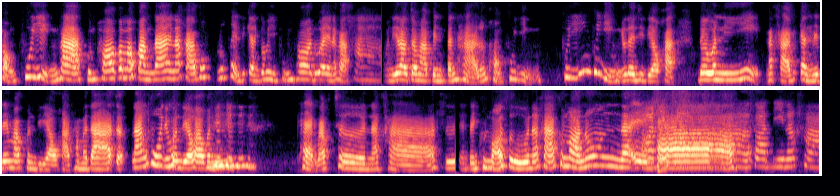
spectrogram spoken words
ของผู้หญิงค่ะ คุณพ่อก็มาฟังได้นะคะพวกลูกเพจที่กันก็มีคุณพ่อด้วยนะคะค่ะวันนี้เราจะมาเป็นปัญหาเรื่องของผู้หญิงผู้หญิงผู้หญิงกันเลยทีเดียวค่ะ โดยวันนี้นะคะพี่กันไม่ได้มาคนเดียวค่ะ ธรรมดาจะนั่งพูดอยู่คนเดียวค่ะวันนี้มี แขกรับเชิญนะคะซึ่งเป็นคุณหมอสูนะคะ คุณหมอนุ่มนั่นเองสวัสดีค่ะค่ะ สวัสดีนะคะ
